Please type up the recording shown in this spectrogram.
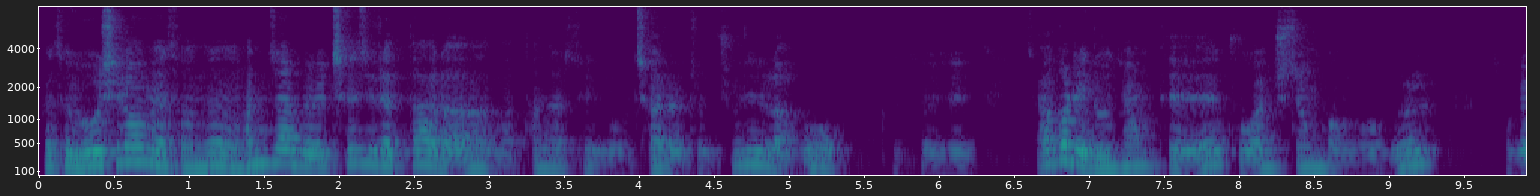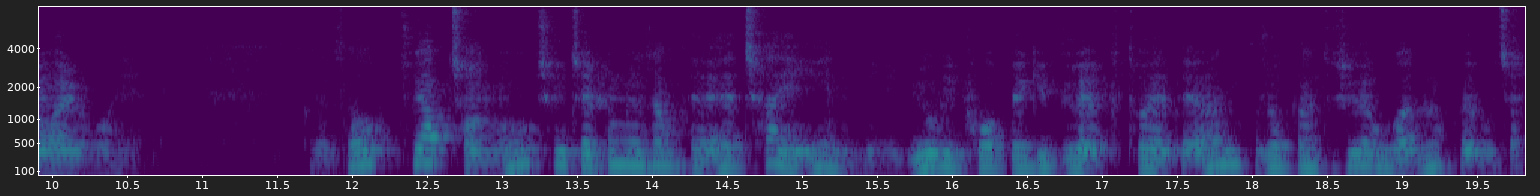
그래서 이 실험에서는 환자별 체질에 따라 나타날 수 있는 오차를 좀 줄이려고 그래서 이제 짝을 이룬 형태의 구간 추정 방법을 적용하려고 해요. 그래서 투약 전후 실제 평균 상태의 차이인 뮤 비포 빼기 뮤 애프터에 대한 95% 신뢰 구간을 구해보자.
